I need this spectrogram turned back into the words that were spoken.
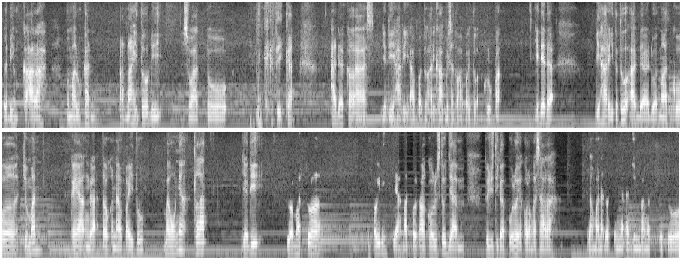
lebih ke arah memalukan. Pernah itu di suatu ketika ada kelas, jadi hari apa tuh hari Kamis atau apa itu aku lupa. Jadi ada di hari itu tuh ada dua matkul, cuman kayak nggak tahu kenapa itu bangunnya telat. Jadi dua matkul. Oh ini. Ya matkul kalkulus tuh jam 7.30 ya kalau nggak salah. Yang mana dosennya rajin banget itu. Tuh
